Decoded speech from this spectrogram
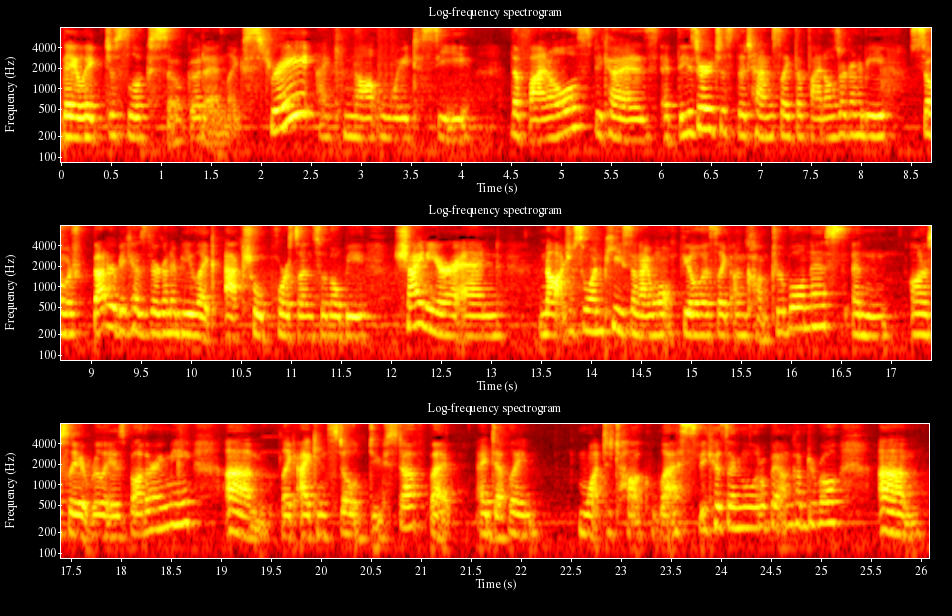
they like just look so good and like straight. I cannot wait to see the finals because if these are just the temps like the finals are going to be so much better because they're going to be like actual porcelain so they'll be shinier and not just one piece and I won't feel this like uncomfortableness and honestly it really is bothering me. Um like I can still do stuff but I definitely want to talk less because I'm a little bit uncomfortable. Um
